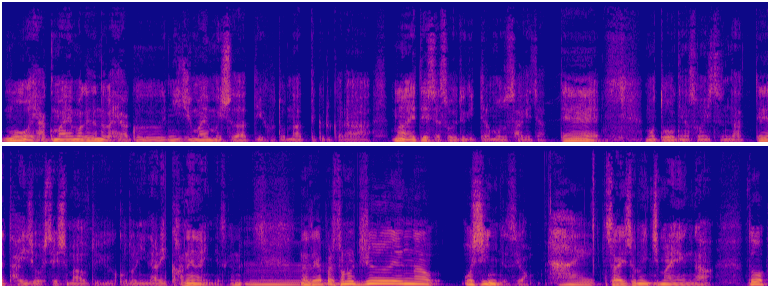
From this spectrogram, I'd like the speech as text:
もう100万円負けてるのが120万円も一緒だっていうことになってくるから、まあ得てしてそういう時ってのは戻下げちゃって、もっと大きな損失になって退場してしまうということになりかねないんですけどね。なのでやっぱりその10円が惜しいんですよ。はい。最初の1万円が。と、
